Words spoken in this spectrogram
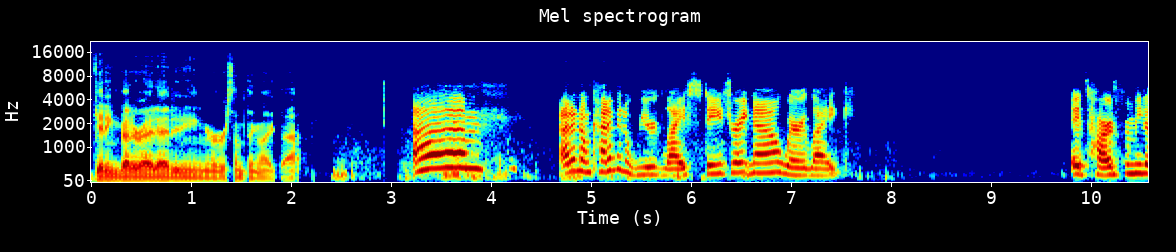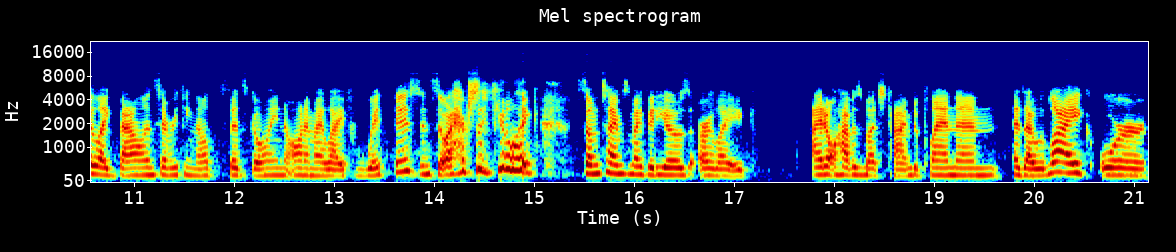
getting better at editing or something like that Um, I don't know. I'm kind of in a weird life stage right now where like it's hard for me to like balance everything else that's going on in my life with this. And so I actually feel like sometimes my videos are like I don't have as much time to plan them as I would like, or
